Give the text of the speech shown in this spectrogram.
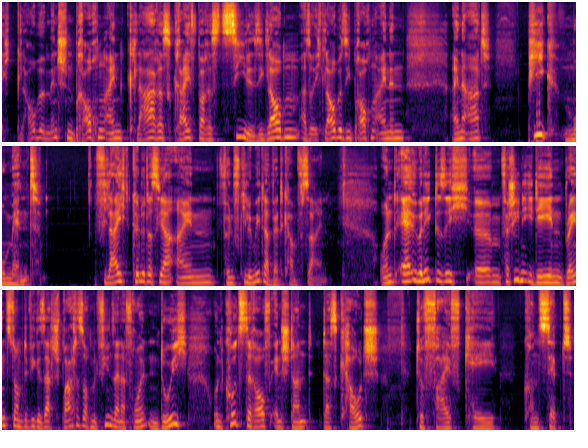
ich glaube, Menschen brauchen ein klares, greifbares Ziel. Sie glauben, also ich glaube, sie brauchen einen, eine Art Peak-Moment. Vielleicht könnte das ja ein 5-Kilometer-Wettkampf sein. Und er überlegte sich ähm, verschiedene Ideen, brainstormte, wie gesagt, sprach das auch mit vielen seiner Freunden durch und kurz darauf entstand das Couch to 5K Konzept,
